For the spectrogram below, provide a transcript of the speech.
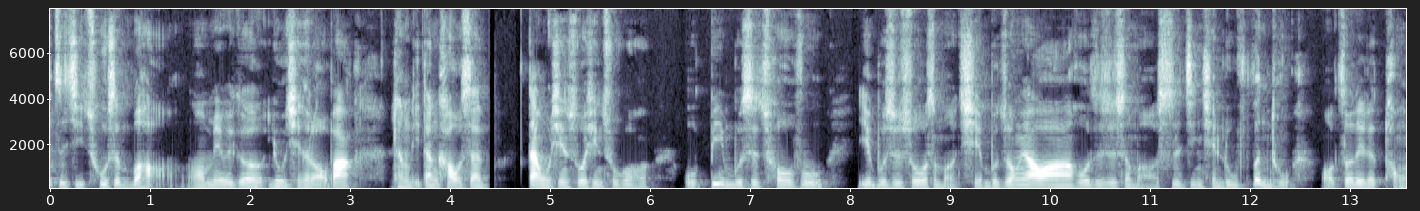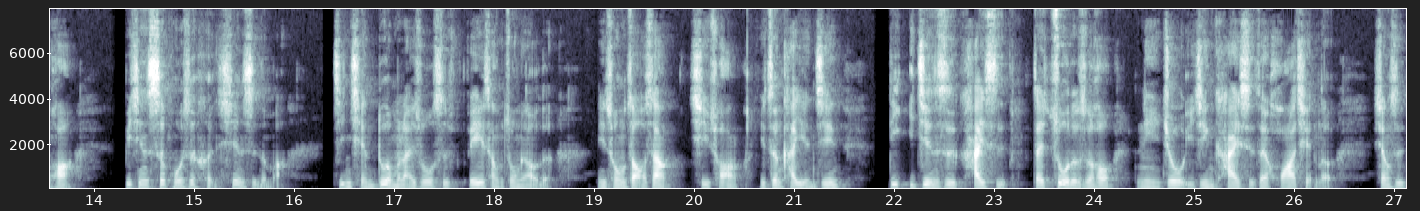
自己出身不好，然后没有一个有钱的老爸让你当靠山。但我先说清楚哦，我并不是仇富，也不是说什么钱不重要啊，或者是什么视金钱如粪土哦这类的童话。毕竟生活是很现实的嘛，金钱对我们来说是非常重要的。你从早上起床一睁开眼睛，第一件事开始在做的时候，你就已经开始在花钱了，像是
